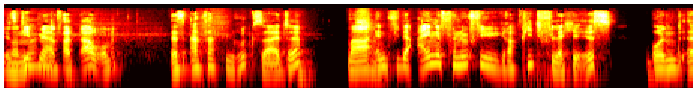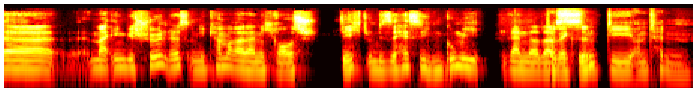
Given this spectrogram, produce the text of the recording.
Es geht mir einfach darum, dass einfach die Rückseite mal entweder eine vernünftige Graphitfläche ist und äh, mal irgendwie schön ist und die Kamera da nicht raussticht und diese hässlichen Gummiränder da das weg sind. sind die Antennen.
